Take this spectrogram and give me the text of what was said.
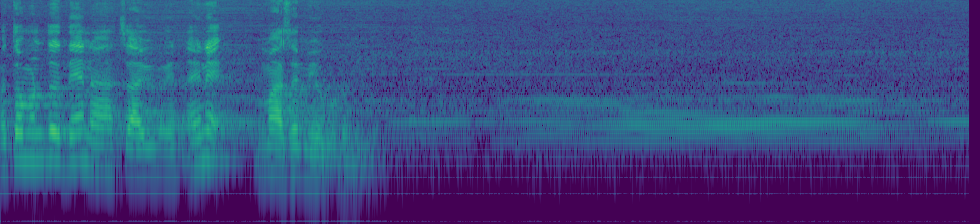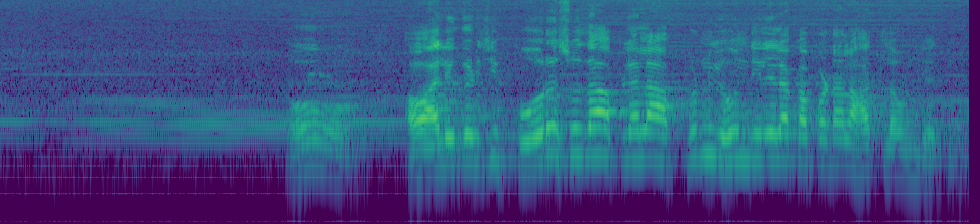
मग तो म्हणतो दे ना चावी नाही नाही माझं मी उघडून घे हो अहो अलीकडची पोरं सुद्धा आपल्याला आपण घेऊन दिलेल्या कपाटाला हात लावून देत नाही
